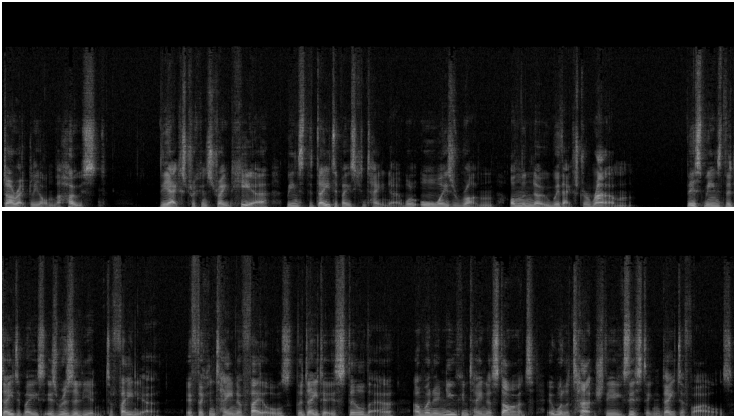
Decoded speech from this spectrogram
directly on the host. The extra constraint here means the database container will always run on the node with extra RAM. This means the database is resilient to failure. If the container fails, the data is still there and when a new container starts, it will attach the existing data files.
